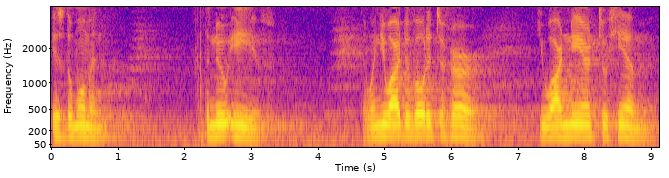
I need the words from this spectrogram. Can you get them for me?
is the woman the new Eve. That when you are devoted to her, you are near to Him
